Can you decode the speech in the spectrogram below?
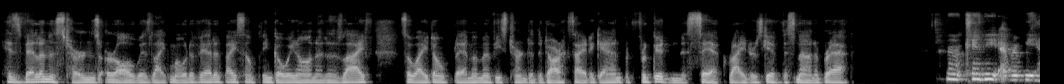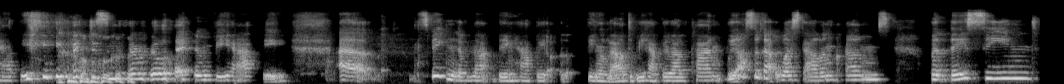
his villainous turns are always like motivated by something going on in his life. So I don't blame him if he's turned to the dark side again. But for goodness sake, writers, give this man a break. No, can he ever be happy? they just never let him be happy. Um, speaking of not being happy, being allowed to be happy all the time, we also got West Allen crumbs, but they seemed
